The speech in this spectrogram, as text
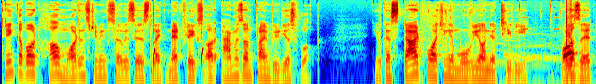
think about how modern streaming services like Netflix or Amazon Prime Videos work. You can start watching a movie on your TV, pause it,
